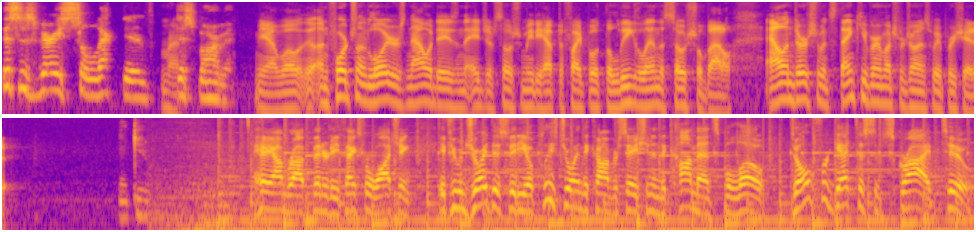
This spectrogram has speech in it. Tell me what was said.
This is very selective right. disbarment. Yeah, well, unfortunately, lawyers nowadays in the age of social media have to fight both the legal and the social battle. Alan Dershowitz, thank you very much for joining us. We appreciate it. Thank you. Hey, I'm Rob Finnerty. Thanks for watching. If you enjoyed this video, please join the conversation in the comments below. Don't forget to subscribe, too.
